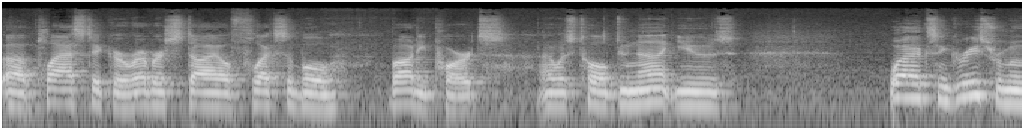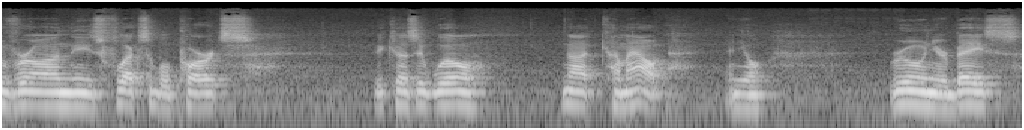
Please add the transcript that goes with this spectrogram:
uh, plastic or rubber style flexible body parts. I was told do not use wax and grease remover on these flexible parts because it will not come out and you'll ruin your base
